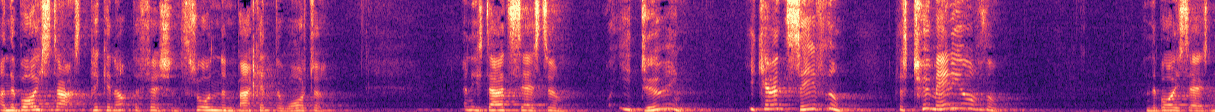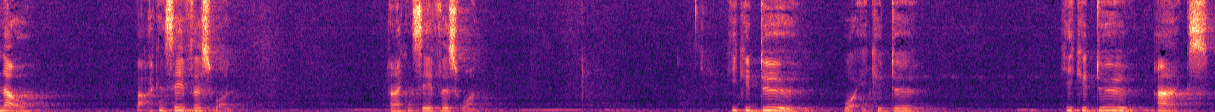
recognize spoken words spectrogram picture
And the boy starts picking up the fish and throwing them back into the water. And his dad says to him, What are you doing? You can't save them. There's too many of them. And the boy says, No, but I can save this one. And I can save this one. He could do what he could do. He could do acts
